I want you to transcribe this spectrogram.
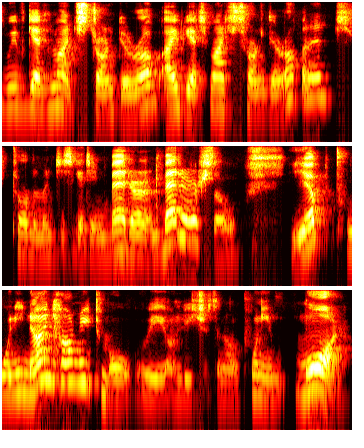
we've get much stronger up. I get much stronger opponent. Tournament is getting better and better. So yep 2900 more we only just know 20 more.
